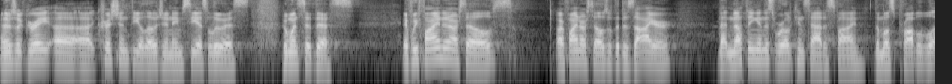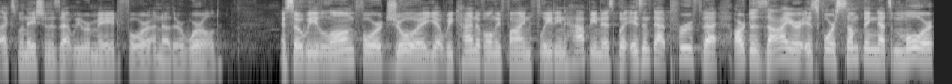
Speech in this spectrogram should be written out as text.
And there's a great uh, uh, Christian theologian named C.S. Lewis who once said this If we find in ourselves, or find ourselves with a desire that nothing in this world can satisfy, the most probable explanation is that we were made for another world. And so we long for joy, yet we kind of only find fleeting happiness. But isn't that proof that our desire is for something that's more?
